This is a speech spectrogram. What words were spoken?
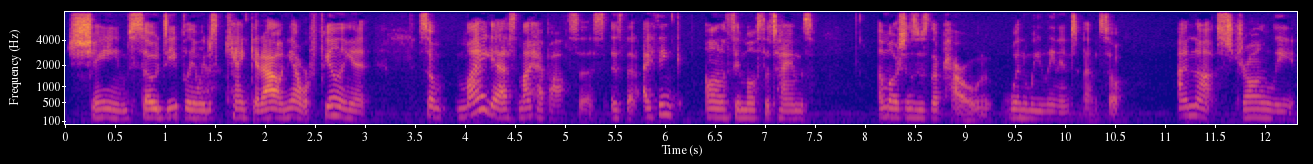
shame so deeply and we just can't get out and yeah we're feeling it. So my guess my hypothesis is that i think honestly most of the times emotions lose their power when we lean into them. So i'm not strongly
